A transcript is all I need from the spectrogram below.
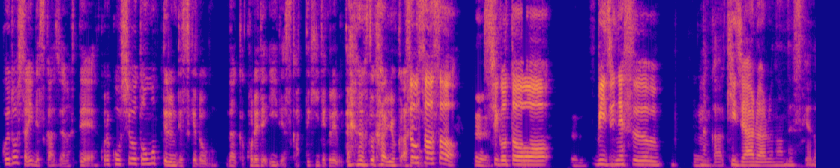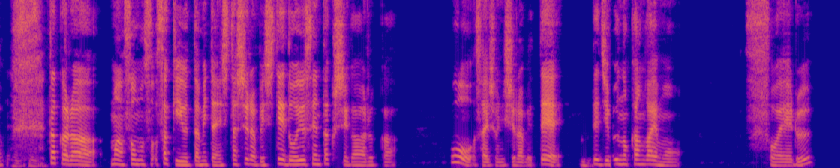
これどうしたらいいですか？じゃなくて、これこうしようと思ってるんですけど、なんかこれでいいですか？って聞いてくれみたいなのとかよくある。そうそうそうう。ん。仕事うん、ビジネス、うんなん、か記事あるあるなんですけど。だから、まあ、そもそも、さっき言ったみたいに下調べして、どういう選択肢があるかを最初に調べて、うんで、自分の考えも添える。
